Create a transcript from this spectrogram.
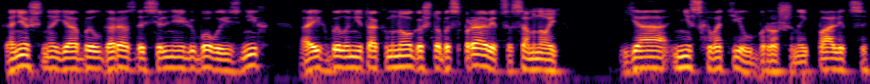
Конечно, я был гораздо сильнее любого из них, а их было не так много, чтобы справиться со мной. Я не схватил брошенной палицы,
